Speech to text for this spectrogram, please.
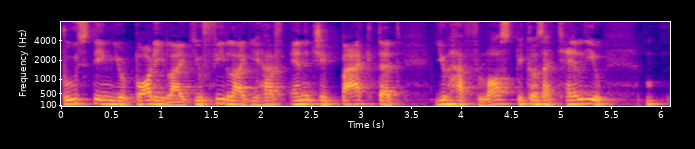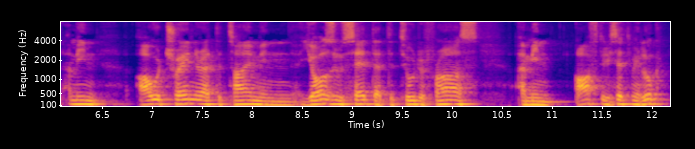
boosting your body like you feel like you have energy back that you have lost because i tell you i mean our trainer at the time in Josu said that the Tour de France, I mean, after he said to me, look,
